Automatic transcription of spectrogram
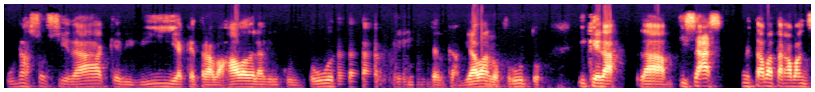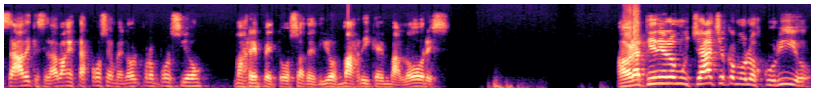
una sociedad que vivía, que trabajaba de la agricultura, que intercambiaban los frutos y que la, la, quizás no estaba tan avanzada y que se daban estas cosas en menor proporción, más respetuosa de Dios, más rica en valores, Ahora tienen los muchachos como los curíos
